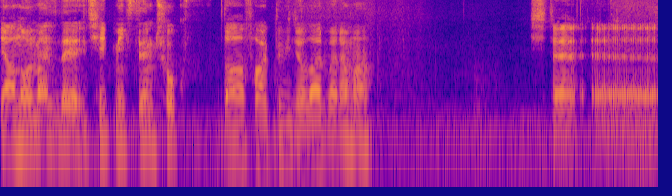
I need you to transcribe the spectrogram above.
Ya normalde çekmek istediğim çok daha farklı videolar var ama işte eee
